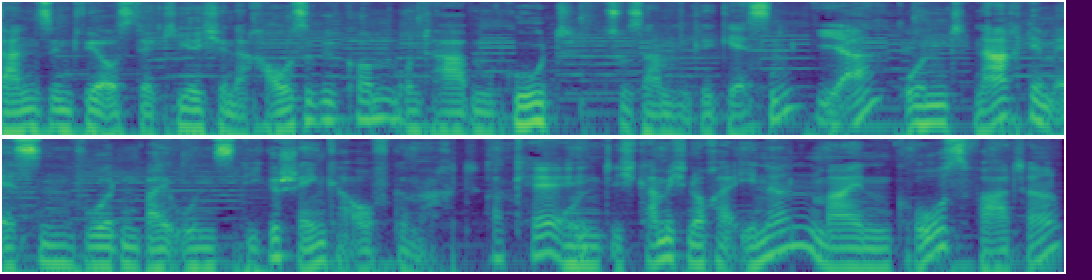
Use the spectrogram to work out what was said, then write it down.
Dann sind wir aus der Kirche nach Hause gekommen und haben gut zusammen gegessen. Ja. Und nach dem Essen wurden bei uns die Geschenke aufgemacht. Okay. Und ich kann mich noch erinnern, mein Großvater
